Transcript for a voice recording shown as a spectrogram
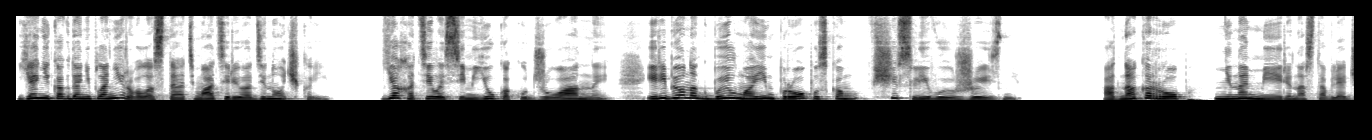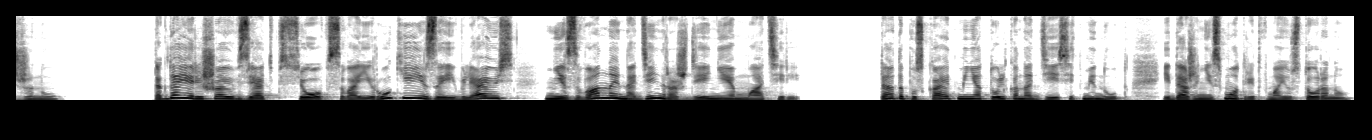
Я никогда не планировала стать матерью-одиночкой. Я хотела семью, как у Джоанны, и ребенок был моим пропуском в счастливую жизнь. Однако Роб не намерен оставлять жену. Тогда я решаю взять все в свои руки и заявляюсь незваной на день рождения матери. Та допускает меня только на 10 минут и даже не смотрит в мою сторону.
